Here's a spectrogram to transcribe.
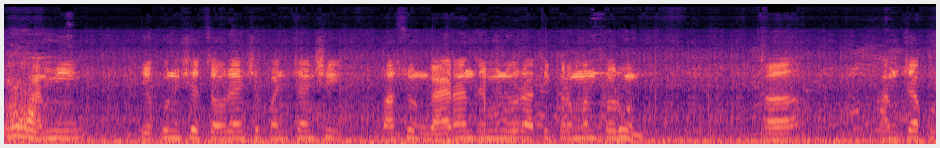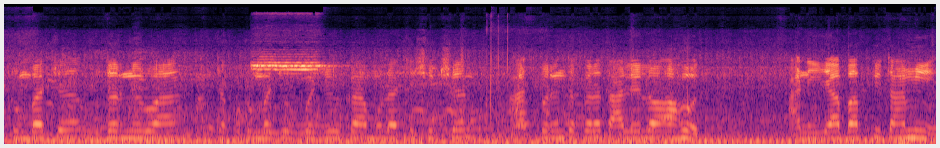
आम्ही एकोणीसशे चौऱ्याऐंशी पंच्याऐंशी पासून गायरान जमिनीवर अतिक्रमण करून अ, आमच्या कुटुंबाच्या उदरनिर्वाह आमच्या कुटुंबाची उपजीविका मुलाचे शिक्षण आजपर्यंत करत आलेलो आहोत. आणि या बाबतीत आम्ही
